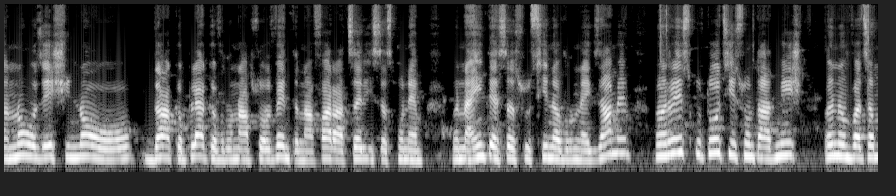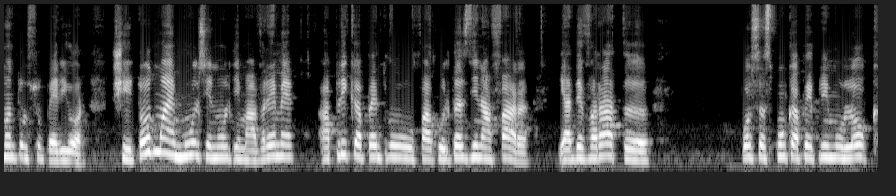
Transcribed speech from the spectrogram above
99%, dacă pleacă vreun absolvent în afara țării, să spunem, înainte să susțină vreun examen, în rest cu toții sunt admiși în învățământul superior. Și tot mai mulți în ultima vreme aplică pentru facultăți din afară. E adevărat, pot să spun că pe primul loc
